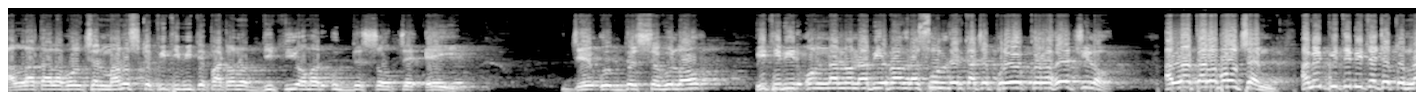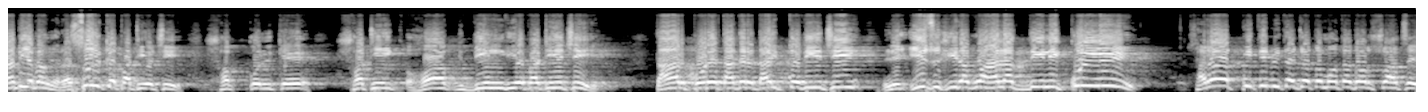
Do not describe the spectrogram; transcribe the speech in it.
আল্লাহ তাআলা বলছেন, মানুষকে পৃথিবীতে পাঠানোর দ্বিতীয় আমার উদ্দেশ্য হচ্ছে এই। যে উদ্দেশ্যগুলো পৃথিবীর অন্যান্য নাবী এবং রাসূলদের কাছে প্রয়োগ করা হয়েছিল। আল্লাহ তালা বলছেন, আমি পৃথিবীতে যত নবী এবং রাসূলকে পাঠিয়েছি, সকলকে সঠিক হক, দিন দিয়ে পাঠিয়েছি। তারপরে তাদের দায়িত্ব দিয়েছি ইজহিরাবু আলাদ্দিনী কুল্লি। সারা পৃথিবীতে যত মতাদর্শ আছে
